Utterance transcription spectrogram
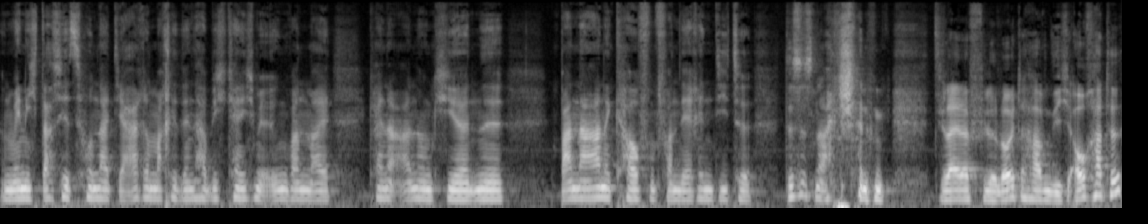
Und wenn ich das jetzt 100 Jahre mache, dann habe ich, kann ich mir irgendwann mal, keine Ahnung, hier eine Banane kaufen von der Rendite. Das ist eine Einstellung, die leider viele Leute haben, die ich auch hatte.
